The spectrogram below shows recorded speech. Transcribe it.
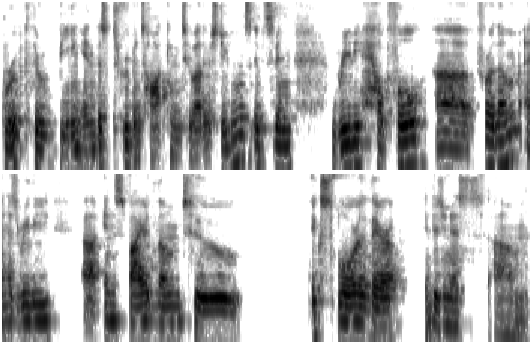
group through being in this group and talking to other students. It's been really helpful uh, for them and has really uh, inspired them to explore their indigenous um,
